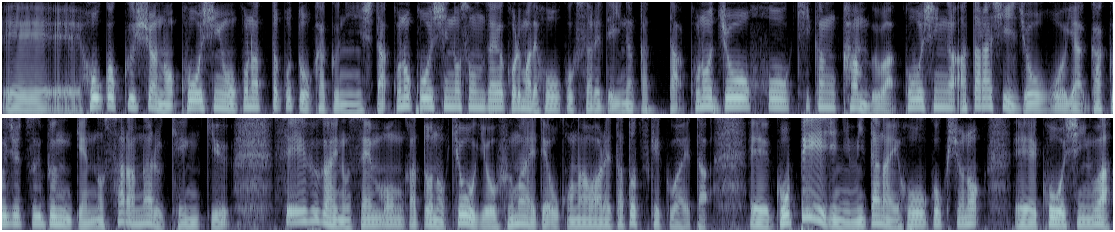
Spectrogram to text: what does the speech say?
え報告書の更新を行ったことを確認した。この更新の存在はこれまで報告されていないなかった。この情報機関幹部は更新が新しい情報や学術文献のさらなる研究政府外の専門家との協議を踏まえて行われたと付け加えた、えー、5ページに満たない報告書の、えー、更新は、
